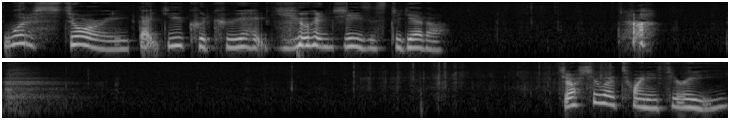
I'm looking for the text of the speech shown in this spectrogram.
What a story that you could create, you and Jesus together. Joshua 23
